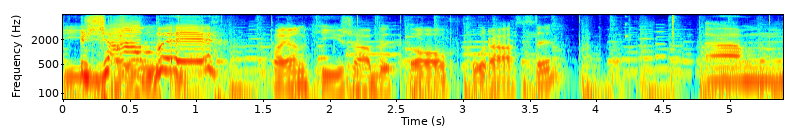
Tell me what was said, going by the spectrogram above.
i... żaby. Pająki, pająki i żaby to furasy? Em,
